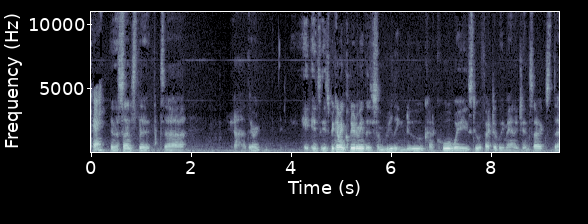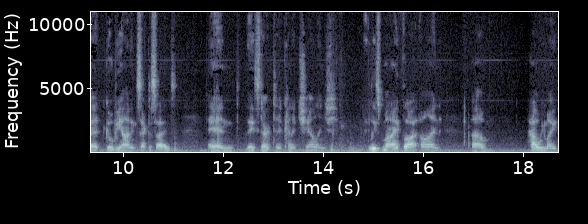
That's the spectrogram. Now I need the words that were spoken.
Okay. in the sense that uh, uh, there it's, it's becoming clear to me that there's some really new kind of cool ways to effectively manage insects that go beyond insecticides and they start to kind of challenge at least my thought on um, how we might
